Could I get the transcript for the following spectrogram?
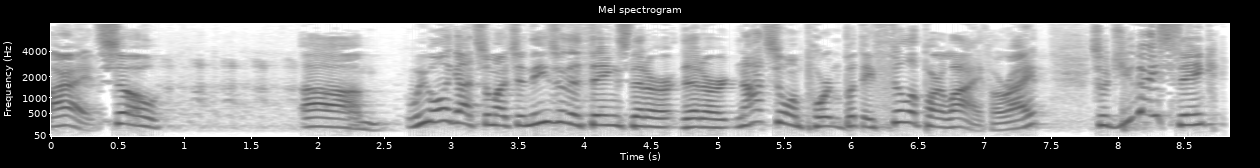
All right, so um, we've only got so much, and these are the things that are that are not so important, but they fill up our life. All right. So, do you guys think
